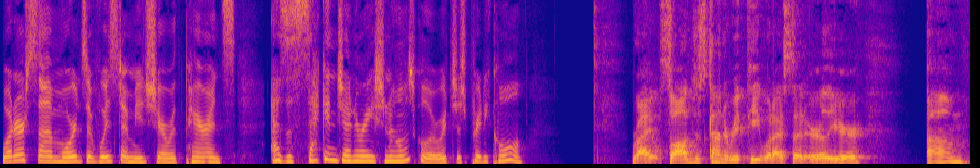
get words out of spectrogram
What are some words of wisdom you'd share with parents as a second generation homeschooler, which is pretty cool? Right. So I'll just kind of repeat what I said earlier. Um,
